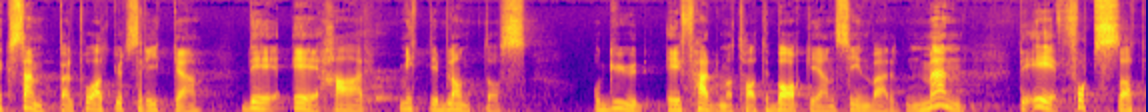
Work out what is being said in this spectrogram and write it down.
eksempel på at Guds rike det er her, midt iblant oss. Og Gud er i ferd med å ta tilbake igjen sin verden. Men det er fortsatt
